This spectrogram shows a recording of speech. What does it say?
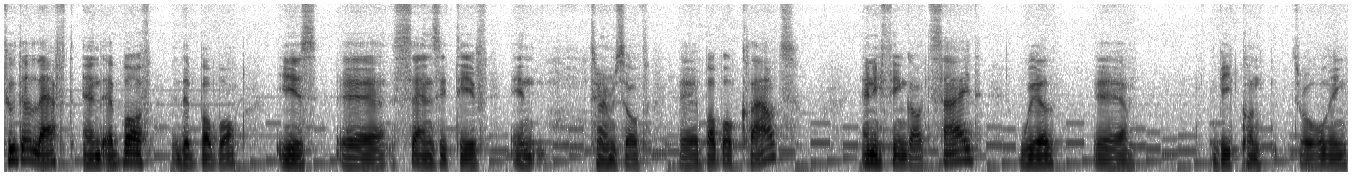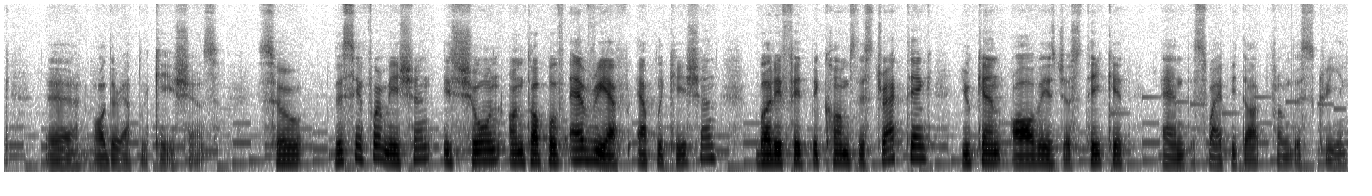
to the left and above the bubble is uh, sensitive in terms of uh, bubble clouds. Anything outside will uh, be controlling uh, other applications. So this information is shown on top of every application, but if it becomes distracting, you can always just take it and swipe it out from the screen.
